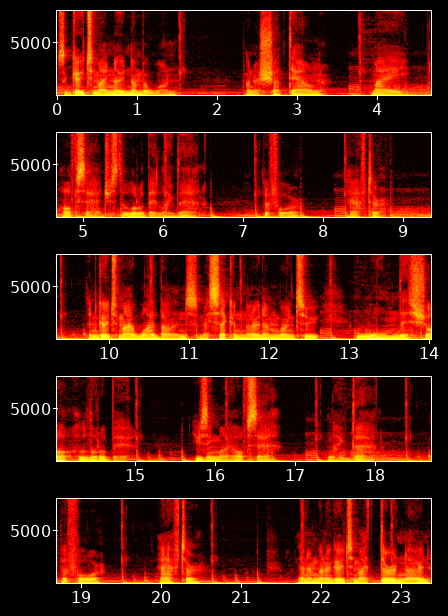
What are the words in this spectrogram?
so go to my node number one. I'm going to shut down my offset just a little bit like that before after. Then go to my white balance, my second node, I'm going to warm this shot a little bit using my offset like that. Before, after. Then I'm going to go to my third node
